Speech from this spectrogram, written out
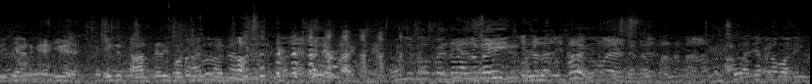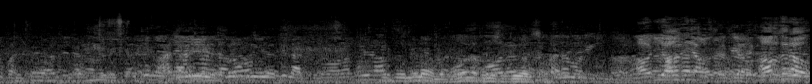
ਇੱਕ ਦੀ ਫੋਟੋ ਉਹਨੂੰ ਕੋ ਪੈਦਰ ਆ ਜਾ ਭਾਈ ਆਓ ਜੀ ਆਓ ਜੀ ਆਓ ਸਰ ਆਓ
